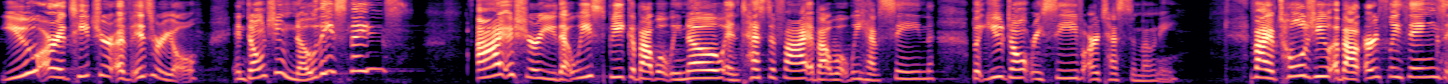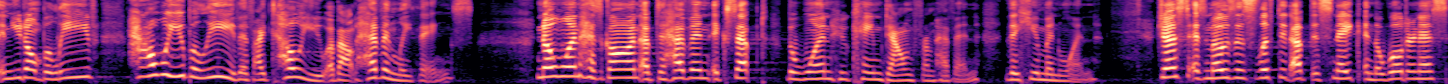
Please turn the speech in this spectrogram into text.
You are a teacher of Israel, and don't you know these things? I assure you that we speak about what we know and testify about what we have seen, but you don't receive our testimony. If I have told you about earthly things and you don't believe, how will you believe if I tell you about heavenly things? No one has gone up to heaven except the one who came down from heaven, the human one. Just as Moses lifted up the snake in the wilderness,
